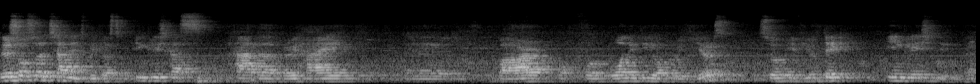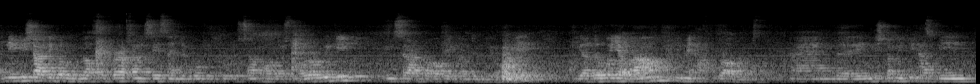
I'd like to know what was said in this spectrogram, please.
There's also a challenge because English has had a very high uh, bar of- for quality over years. So if you take English, an English article with lots of references and you move it to some other smaller wiki, things are probably going to be okay. The other way around, you may have problems. And the English community has been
